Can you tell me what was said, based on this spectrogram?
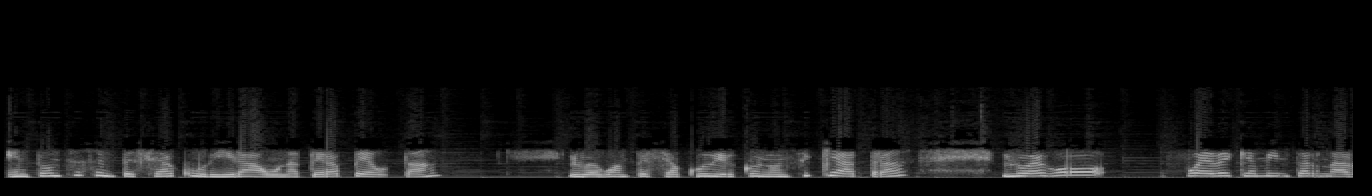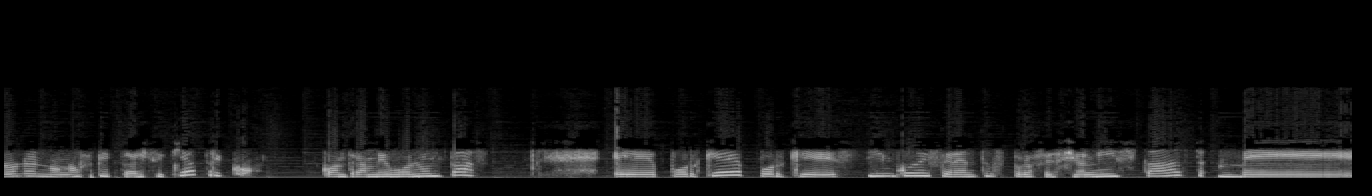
Entonces empecé a acudir a una terapeuta, luego empecé a acudir con un psiquiatra, luego fue de que me internaron en un hospital psiquiátrico contra mi voluntad. Eh, ¿Por qué? Porque cinco diferentes profesionistas me,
